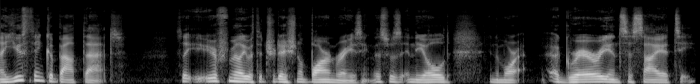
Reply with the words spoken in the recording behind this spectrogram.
Now, you think about that so you're familiar with the traditional barn raising. This was in the old, in the more agrarian society.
